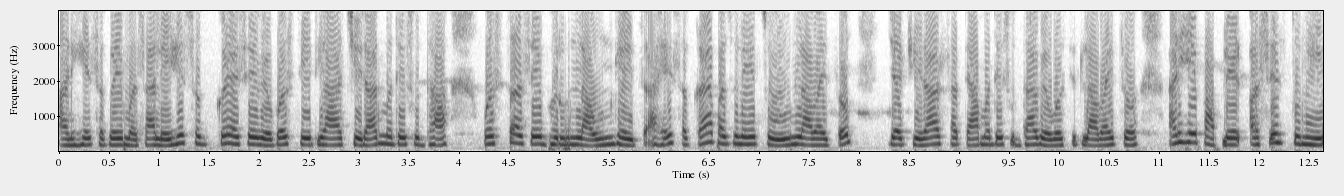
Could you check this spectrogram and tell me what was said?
आणि हे सगळे मसाले हे सगळे असे व्यवस्थित या चिरांमध्ये सुद्धा मस्त असे भरून लावून घ्यायचं आहे. सगळ्या बाजूने चोळून लावायचं. ज्या चिरा असतात त्यामध्ये सुद्धा व्यवस्थित लावायचं. आणि हे पापलेट असेच तुम्ही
